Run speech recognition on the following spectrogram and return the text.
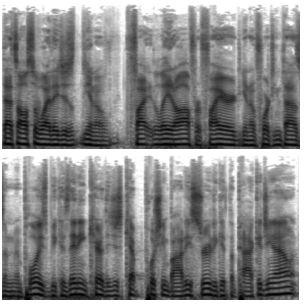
that's also why they just you know fi- laid off or fired you know 14,000 employees because they didn't care they just kept pushing bodies through to get the packaging out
